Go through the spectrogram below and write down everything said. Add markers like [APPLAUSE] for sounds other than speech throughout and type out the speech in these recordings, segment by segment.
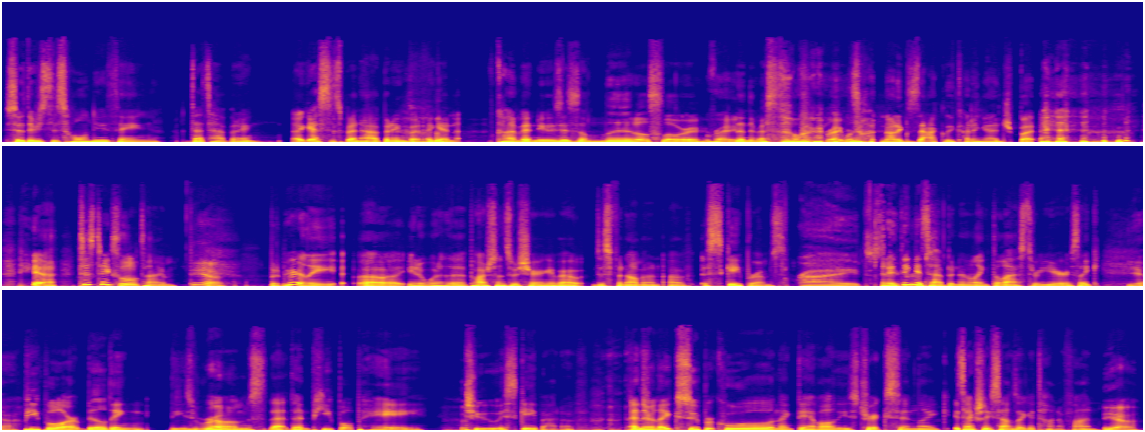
So there's this whole new thing that's happening. I guess it's been happening, but again, convent news is a little slower Right. than the rest of the world. Right. We're not, [LAUGHS] not exactly cutting edge, but [LAUGHS] yeah, just takes a little time. yeah. But apparently, uh, you know, one of the postulants was sharing about this phenomenon of escape rooms. Right. And I think it's happened in like the last three years. Like Yeah. people are building these rooms that then people pay to escape out of. And they're like super cool and like they have all these tricks and like it actually sounds like a ton of fun. Yeah.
